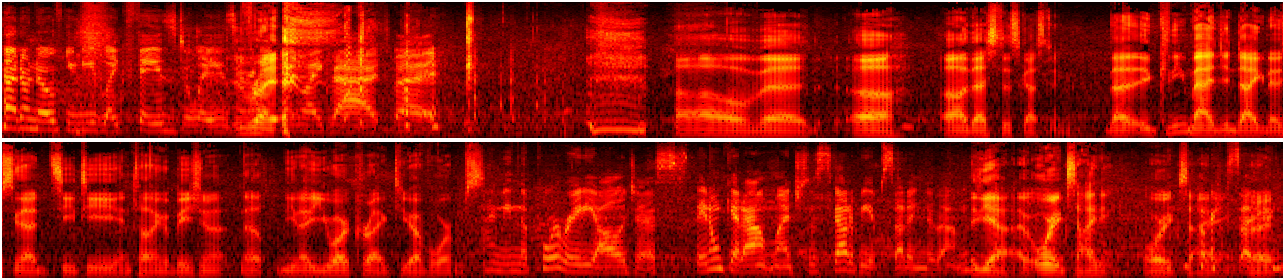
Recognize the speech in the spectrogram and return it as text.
I don't know if you need like phase delays or Right. anything like that, but oh man, oh, oh, that's disgusting. That, can you imagine diagnosing that CT and telling a patient, no, you know, you are correct, you have worms? I mean, the poor radiologists, they don't get out much, so it's got to be upsetting to them. Yeah, or exciting, or exciting, or exciting.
